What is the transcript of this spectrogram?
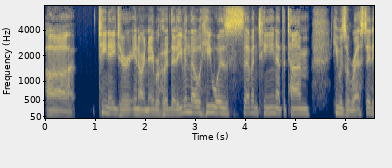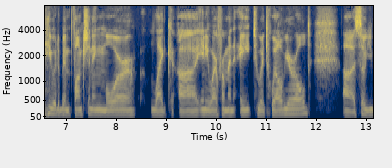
uh, teenager in our neighborhood that even though he was 17 at the time he was arrested, he would have been functioning more like uh, anywhere from an eight to a 12 year old. Uh, so you,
